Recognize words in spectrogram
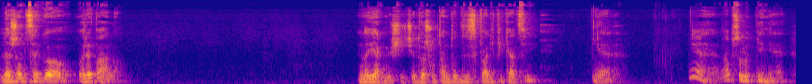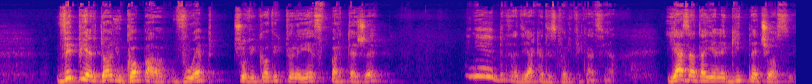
leżącego rywala. No jak myślicie, doszło tam do dyskwalifikacji? Nie. Nie, absolutnie nie. Wypierdolił kopa w łeb człowiekowi, który jest w parterze. Nie, jaka dyskwalifikacja. Ja zadaję legitne ciosy.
